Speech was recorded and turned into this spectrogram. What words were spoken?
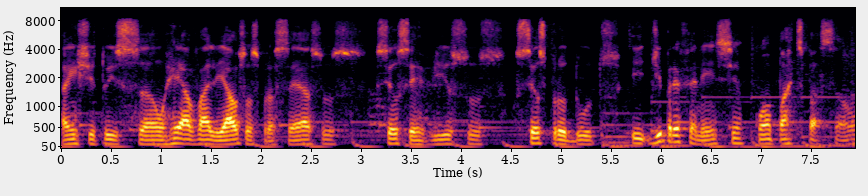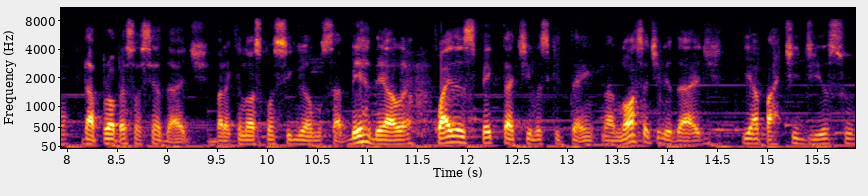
à instituição reavaliar os seus processos, seus serviços, os seus produtos e, de preferência, com a participação da própria sociedade, para que nós consigamos saber dela quais as expectativas que tem na nossa atividade e, a partir disso,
